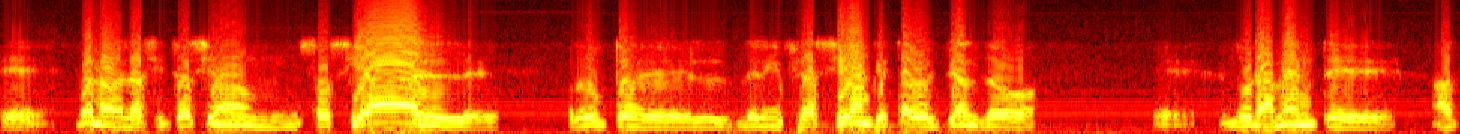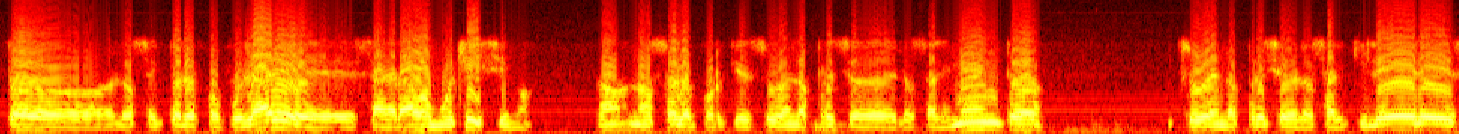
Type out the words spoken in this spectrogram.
eh, bueno, la situación social, eh, producto de la inflación que está golpeando eh, duramente a todos los sectores populares se agravó muchísimo, ¿no? No solo porque suben los precios de los alimentos, suben los precios de los alquileres,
